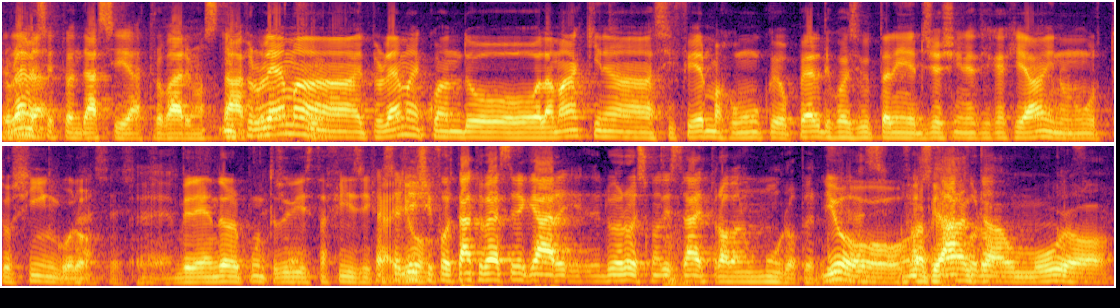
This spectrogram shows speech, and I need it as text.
problema è se tu andassi a trovare uno ostacolo. Il problema, il problema, è quando la macchina si ferma comunque o perdi quasi tutta l'energia cinetica che ha in un urto singolo, eh, sì, sì, eh, vedendo dal punto di vista fisico. Cioè, se lì ci fosse tanto per essere gare, loro escono di strada e trovano un muro per Io dire. Una pianta, un muro.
